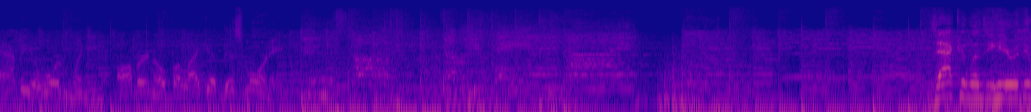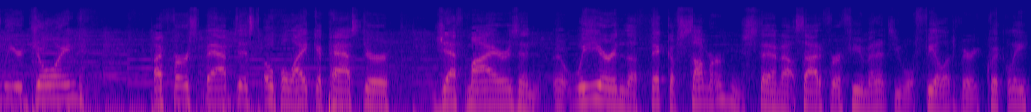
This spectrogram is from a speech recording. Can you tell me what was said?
Abby Award winning Auburn Opelika This Morning. News Talk, Zach and Lindsay here with you. We are joined by First Baptist Opelika pastor Jeff Myers, and uh, we are in the thick of summer. You stand outside for a few minutes, you will feel it very quickly.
